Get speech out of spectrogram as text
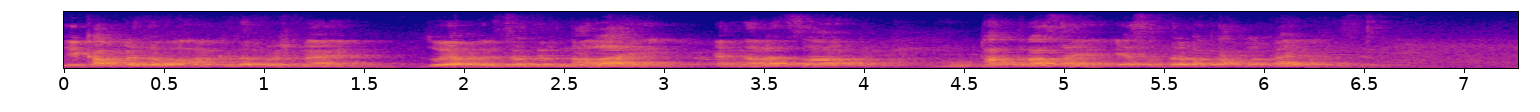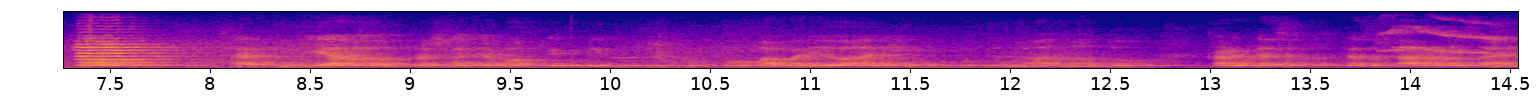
एक आपल्याजवळ आखरीचा प्रश्न आहे जो या परिसरातील नाला आहे या नाल्याचा मोठा त्रास आहे या संदर्भात आपलं काय मत असेल? हो, साहेब तुम्ही या प्रश्नाच्या बाबतीत मी तुमचे खूप खूप आभारी आणि खूप खूप धन्यवाद मानतो. कारण त्याचं त्याचं कारण असं आहे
